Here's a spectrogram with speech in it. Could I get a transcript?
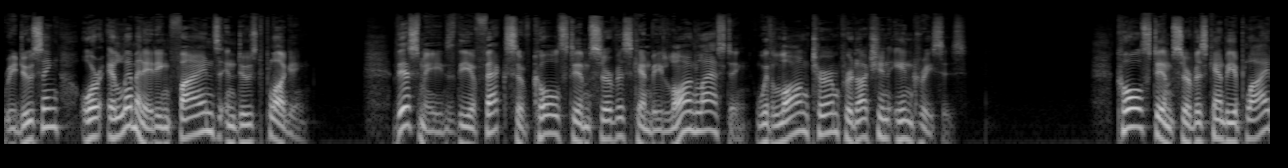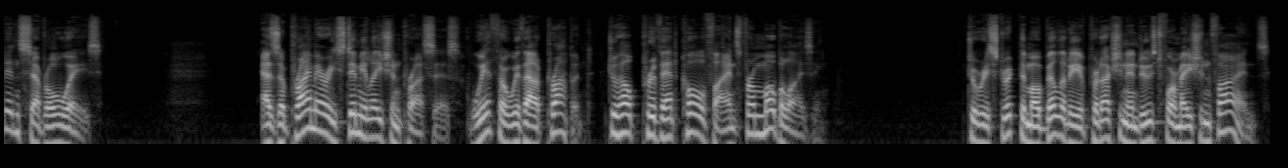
reducing or eliminating fines-induced plugging. This means the effects of coal stim service can be long-lasting with long-term production increases. Coal stim service can be applied in several ways. As a primary stimulation process, with or without proppant, to help prevent coal fines from mobilizing to restrict the mobility of production-induced formation fines,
